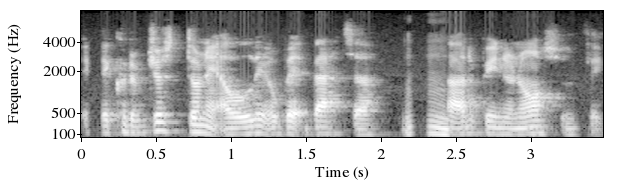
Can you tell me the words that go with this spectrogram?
if they could have just done it a little bit better, Mhm. that'd have been an awesome thing.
